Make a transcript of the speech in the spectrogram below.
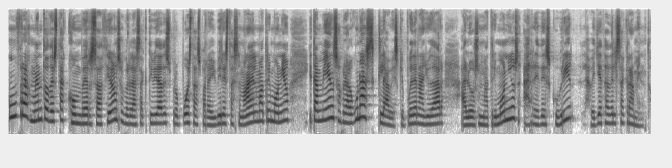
un fragmento de esta conversación sobre las actividades propuestas para vivir esta semana del matrimonio y también sobre algunas claves que pueden ayudar a los matrimonios a redescubrir la belleza del sacramento.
